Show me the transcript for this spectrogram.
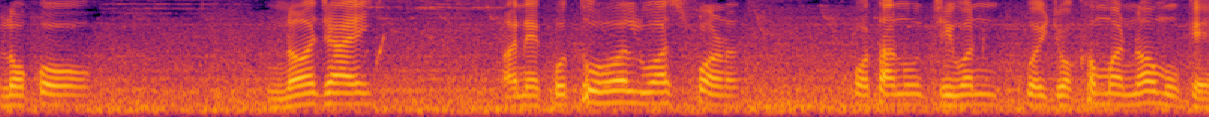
લોકો ન જાય. અને કુતૂહલવશ પણ પોતાનું જીવન કોઈ જોખમમાં ન મૂકે,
